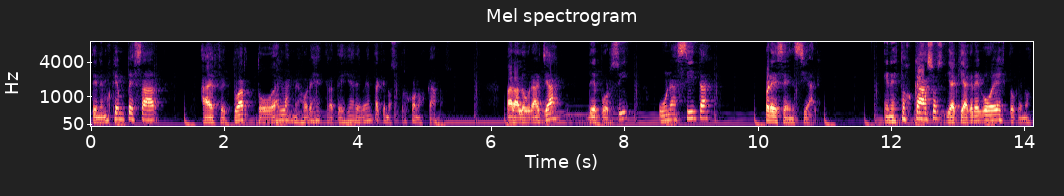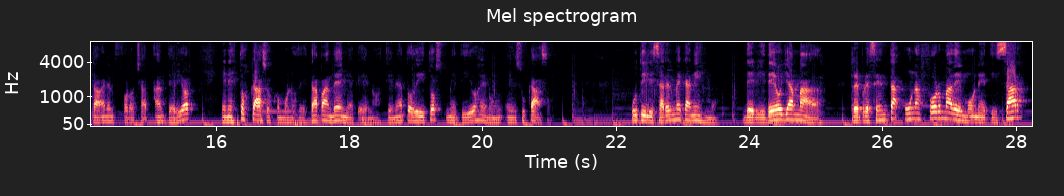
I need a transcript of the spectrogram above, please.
tenemos que empezar a efectuar todas las mejores estrategias de venta que nosotros conozcamos para lograr ya de por sí una cita presencial. En estos casos, y aquí agrego esto que no estaba en el foro chat anterior, en estos casos como los de esta pandemia que nos tiene a toditos metidos en, en su casa, utilizar el mecanismo de videollamada representa una forma de monetizar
